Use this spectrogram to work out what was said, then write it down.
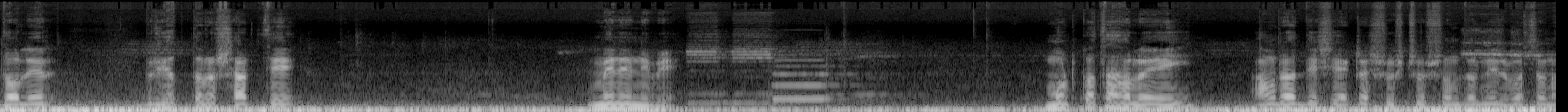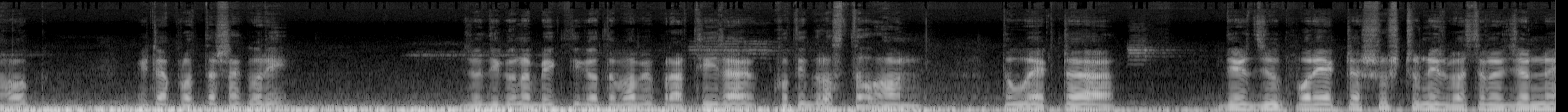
দলের বৃহত্তর স্বার্থে মেনে নেবে। মোট কথা হলো এই, আমরা দেশে একটা সুষ্ঠু সুন্দর নির্বাচন হোক, এটা প্রত্যাশা করি। যদি কোনো ব্যক্তিগতভাবে প্রার্থীরা ক্ষতিগ্রস্তও হন, তবু একটা দেড় যুগ পরে একটা সুষ্ঠু নির্বাচনের জন্যে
